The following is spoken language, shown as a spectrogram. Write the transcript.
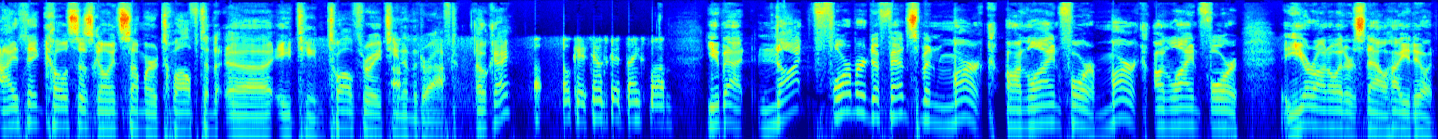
I think Cossa's going somewhere 12 to uh, 18, 12 through 18 oh. in the draft. Okay? Uh, okay, sounds good. Thanks, Bob. You bet. Not former defenseman Mark on line four. Mark on line four. You're on Oilers now. How you doing?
